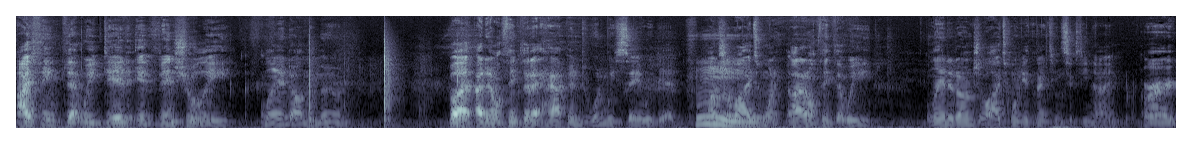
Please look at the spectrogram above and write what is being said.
I think that we did eventually land on the moon. But I don't think that it happened when we say we did. On hmm. July 20 I don't think that we landed on July 20th, 1969. Or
